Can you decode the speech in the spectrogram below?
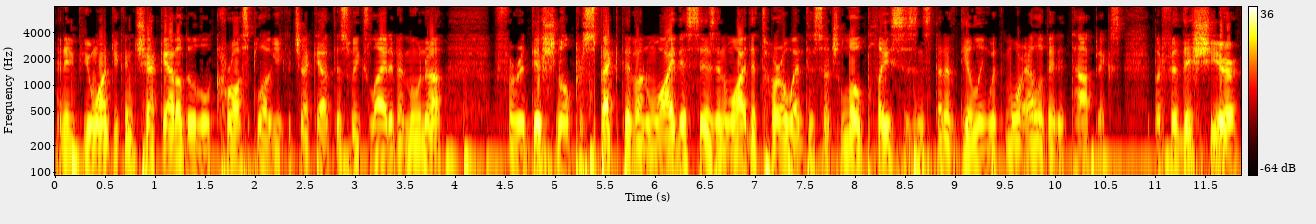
and if you want, you can check out. I'll do a little cross plug. You can check out this week's Light of Emuna for additional perspective on why this is and why the Torah went to such low places instead of dealing with more elevated topics. But for this year,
